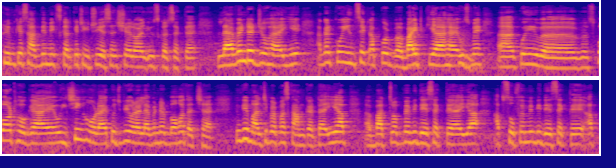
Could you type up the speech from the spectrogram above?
क्रीम के साथ भी मिक्स करके tea tree essential oil use कर सकता है। लेवेंडर जो है ये अगर कोई इंसेक्ट आपको बाइट किया है हम्म। उसमें आ, कोई स्पॉट हो गया है ईचिंग हो रहा है कुछ भी हो रहा है लेवेंडर बहुत अच्छा है क्योंकि मल्टीपर्पज़ काम करता है। ये आप बाथरूम में भी दे सकते हैं या आप सोफे में भी दे सकते हैं आप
